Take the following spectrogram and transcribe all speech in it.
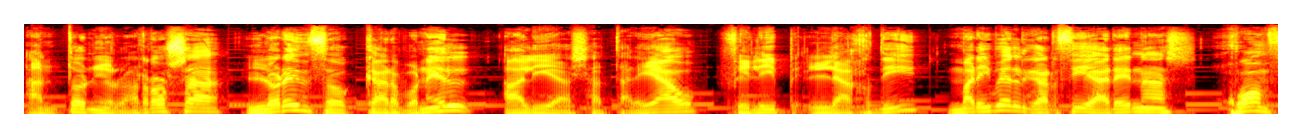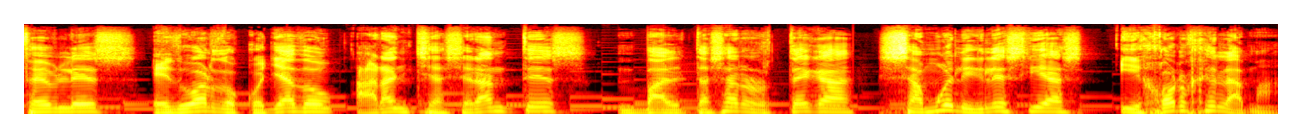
Antonio Larrosa, Lorenzo Carbonell, alias Atareao, Philippe Lardy, Maribel García Arenas, Juan Febles, Eduardo Collado, Arancha Serantes, Baltasar Ortega, Samuel Iglesias y Jorge Lama.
